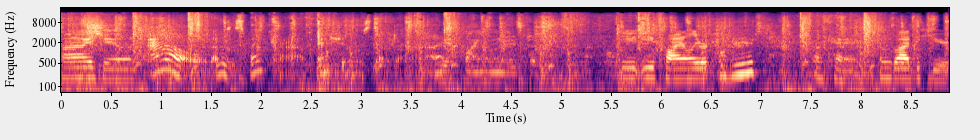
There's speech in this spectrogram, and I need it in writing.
Hi, June. Ow! That was a spike trap. I shouldn't have stepped on that. finally You, you finally recovered? Okay, I'm glad to hear.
